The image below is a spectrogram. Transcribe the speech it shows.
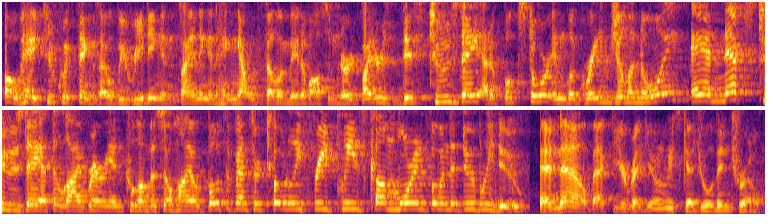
Oh, hey, two quick things. I will be reading and signing and hanging out with fellow Made of Awesome Nerdfighters this Tuesday at a bookstore in LaGrange, Illinois, and next Tuesday at the library in Columbus, Ohio. Both events are totally free. Please come. More info in the doobly-doo. And now, back to your regularly scheduled intro.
